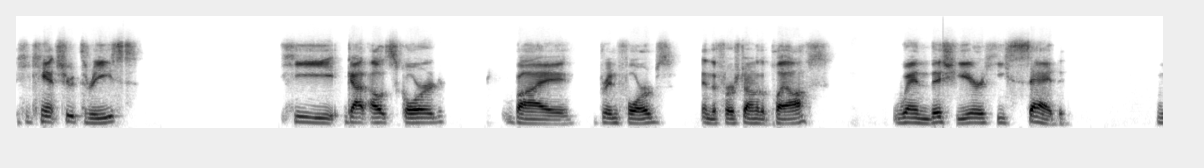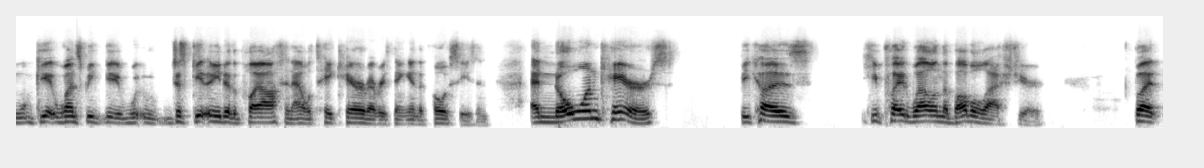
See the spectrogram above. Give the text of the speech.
He can't shoot threes. He got outscored by Bryn Forbes in the first round of the playoffs when this year he said get once we just get me to the playoffs and I will take care of everything in the postseason. And no one cares because he played well in the bubble last year. But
